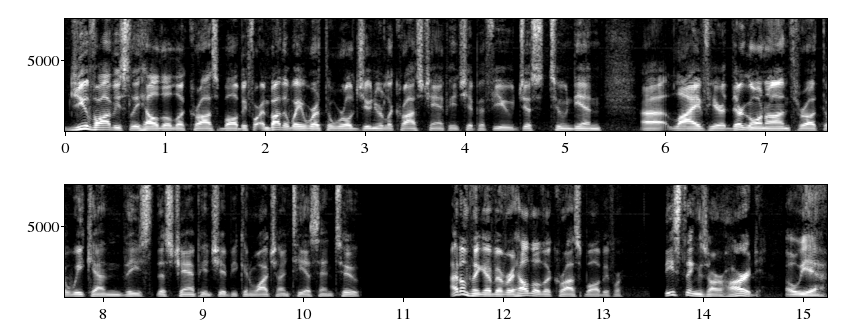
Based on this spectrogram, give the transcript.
You've obviously held a lacrosse ball before. And by the way, we're at the World Junior Lacrosse Championship. If you just tuned in uh, live here, they're going on throughout the weekend. These, this championship you can watch on TSN2. I don't think I've ever held a lacrosse ball before. These things are hard. Oh, yeah.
